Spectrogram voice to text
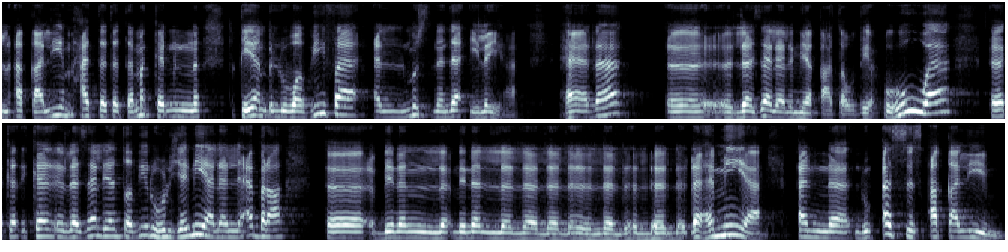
الأقاليم حتى تتمكن من القيام بالوظيفة المسندة إليها. هذا آه، لا زال لم يقع توضيحه هو آه، لا زال ينتظره الجميع لأن العبرة آه، من من ال الأهمية أن نؤسس أقاليم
